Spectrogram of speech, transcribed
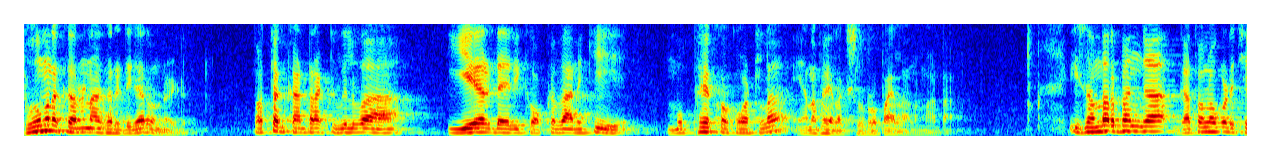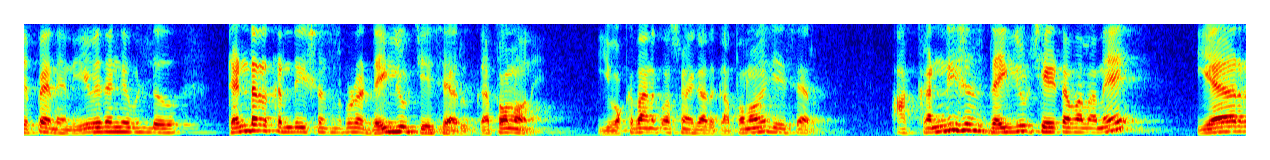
భూమన కరుణాకర్ రెడ్డి గారు ఉన్నాడు. మొత్తం కాంట్రాక్ట్ విలువ ఎయిర్ డైరీకి ఒక్కదానికి ముప్పై ఒక్క కోట్ల ఎనభై లక్షల రూపాయలు అన్నమాట. ఈ సందర్భంగా గతంలో కూడా చెప్పాను నేను ఏ విధంగా వీళ్ళు టెండర్ కండిషన్స్ని కూడా డైల్యూట్ చేశారు గతంలోనే. ఈ ఒక్కదానికోసమే కాదు గతంలోనే చేశారు. ఆ కండిషన్స్ డైల్యూట్ చేయటం వల్లనే ఎయిర్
